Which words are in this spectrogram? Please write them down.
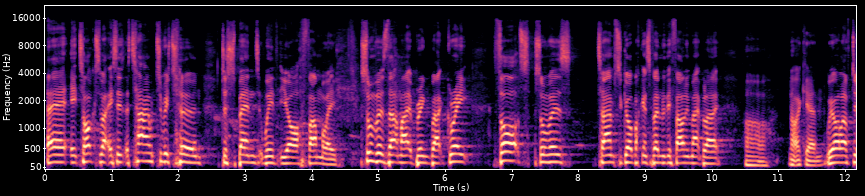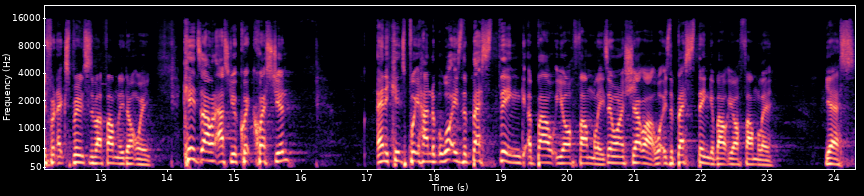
uh, it talks about it says a time to return to spend with your family. Some of us that might bring back great thoughts. Some of us times to go back and spend with your family might be like, oh, not again. We all have different experiences of our family, don't we? Kids, I want to ask you a quick question. Any kids, put your hand up. What is the best thing about your family? Does anyone want to shout out? What is the best thing about your family? Yes.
